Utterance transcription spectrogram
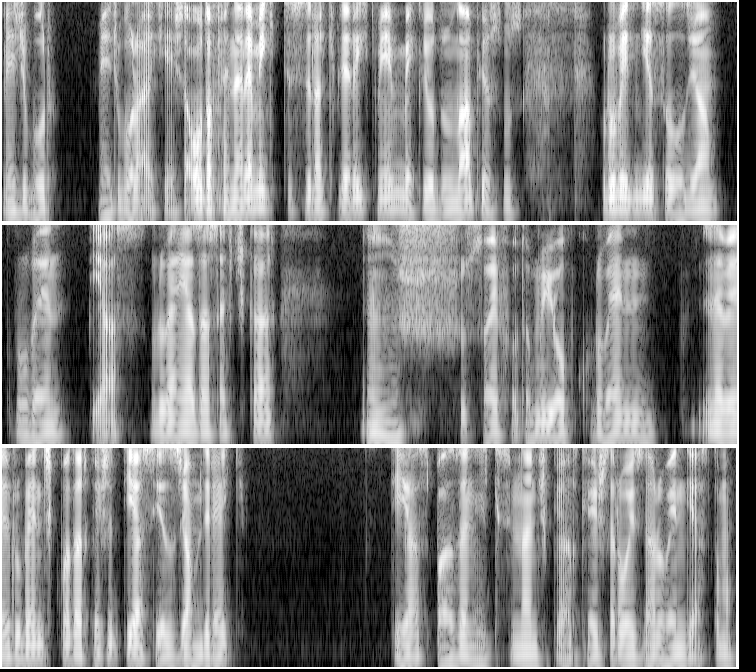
Mecbur. Mecbur arkadaşlar. O da Fener'e mi gitti? Siz rakiplere gitmeyi mi bekliyordunuz? Ne yapıyorsunuz? Ruben Diaz'ı alacağım. Ruben Diaz. Ruben yazarsak çıkar. Ee, şu sayfada mı? Yok. Ruben evet Ruben çıkmadı arkadaşlar. Diaz yazacağım direkt. Diaz. Bazen ilk isimden çıkıyor arkadaşlar. O yüzden Ruben Diaz tamam.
